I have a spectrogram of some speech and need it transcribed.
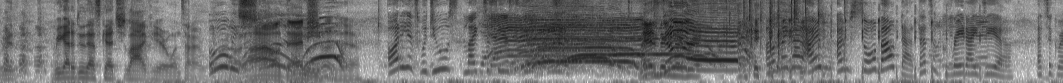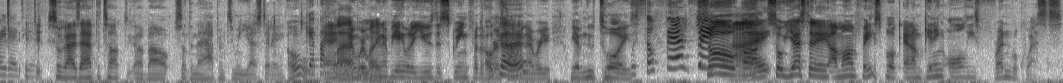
We, we got to do that sketch live here one time. Ooh, we Wow, should. Danny. Yeah. Audience, would you s- like to see a sketch? Let's do it. Oh my god, I'm I'm so about that. That's a great idea. That's a great idea. So, guys, I have to talk to, about something that happened to me yesterday. Oh. ¿Qué pasó? And, What and we're gonna be able to use the screen for the first time, and we we have new toys. We're so fancy. So, uh, Alright. so yesterday I'm on Facebook and I'm getting all these friend requests,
